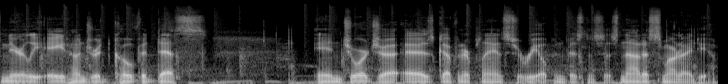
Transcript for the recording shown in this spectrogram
Nearly 800 COVID deaths in Georgia as governor plans to reopen businesses. Not a smart idea.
